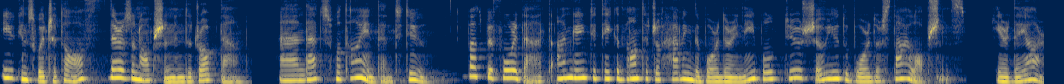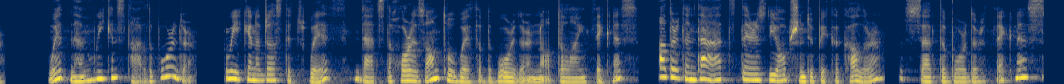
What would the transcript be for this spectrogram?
You can switch it off, there's an option in the drop down. And that's what I intend to do. But before that, I'm going to take advantage of having the border enabled to show you the border style options. Here they are. With them, we can style the border. We can adjust its width, that's the horizontal width of the border, not the line thickness. Other than that, there is the option to pick a color, set the border thickness,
